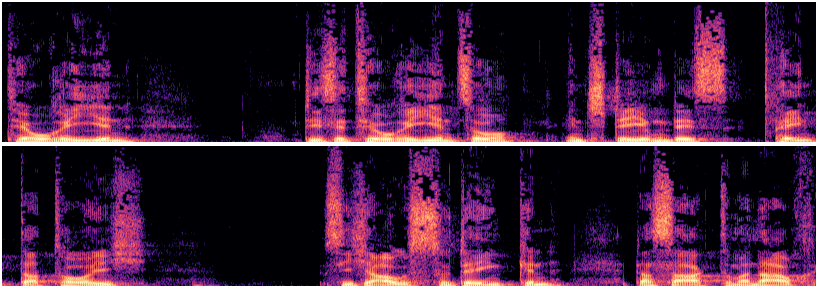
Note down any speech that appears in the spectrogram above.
Theorien, diese Theorien zur Entstehung des Pentateuch, sich auszudenken, da sagte man auch,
